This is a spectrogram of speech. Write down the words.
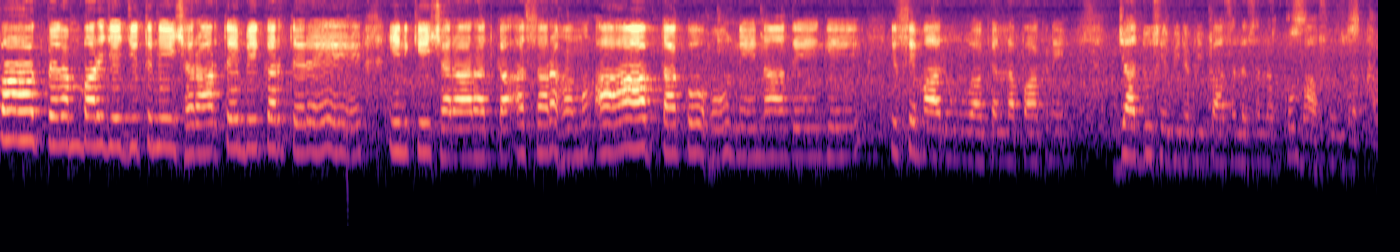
پاک پیغمبر یہ جتنی شرارتیں بھی کرتے رہے، ان کی شرارت کا اثر ہم آپ تک ہونے نہ دیں گے۔ اس سے معلوم ہوا کہ اللہ پاک نے جادو سے بھی نبی پاک صلی اللہ علیہ وسلم کو محفوظ رکھا۔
